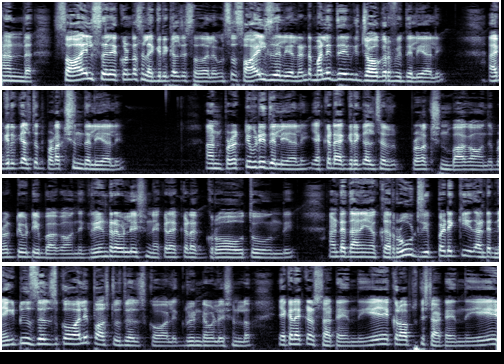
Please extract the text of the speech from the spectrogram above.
అండ్ సాయిల్స్ తెలియకుండా అసలు అగ్రికల్చర్ చదవలేము. సో సాయిల్స్ తెలియాలంటే మళ్ళీ దీనికి జాగ్రఫీ తెలియాలి? అగ్రికల్చర్ ప్రొడక్షన్ తెలియాలి. అండ్ ప్రొడక్టివిటీ తెలియాలి. ఎక్కడ అగ్రికల్చర్ ప్రొడక్షన్ బాగా ఉంది ప్రొడక్టివిటీ బాగా ఉంది గ్రీన్ రెవల్యూషన్ ఎక్కడెక్కడ గ్రో అవుతూ ఉంది. అంటే దాని యొక్క రూట్స్ ఇప్పటికీ అంటే నెగిటివ్స్ తెలుసుకోవాలి పాజిటివ్ తెలుసుకోవాలి. గ్రీన్ రెవల్యూషన్లో ఎక్కడెక్కడ స్టార్ట్ అయింది ఏ ఏ క్రాప్స్కి స్టార్ట్ అయింది ఏ ఏ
